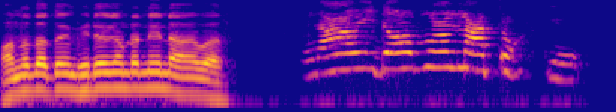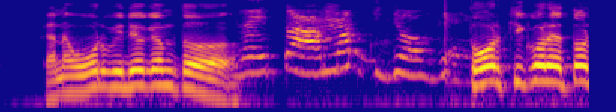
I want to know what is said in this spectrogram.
অন্ধতা তুমি ভিডিও গেমটা নিয়ে নাও এবার। কেন? ওর ভিডিও গেম তো। তোর কি করে? তোর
